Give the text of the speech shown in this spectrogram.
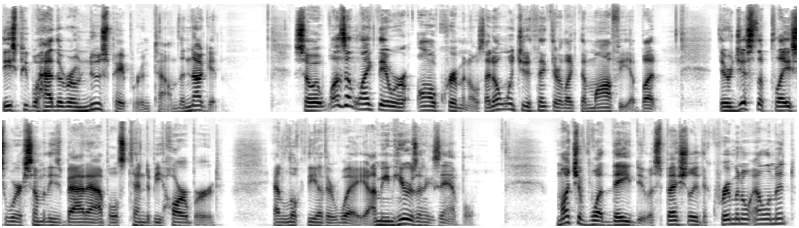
These people had their own newspaper in town, The Nugget. So it wasn't like they were all criminals. I don't want you to think they're like the mafia, but they're just the place where some of these bad apples tend to be harbored and look the other way. I mean, here's an example. Much of what they do, especially the criminal element,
